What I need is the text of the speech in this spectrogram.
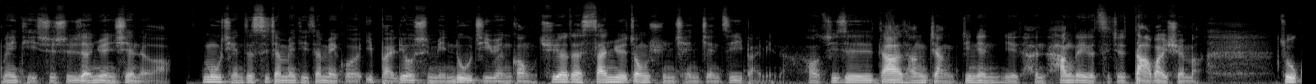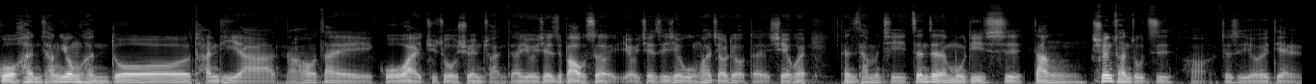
媒体实施人员限额啊。目前这四家媒体在美国有一百六十名陆籍员工，需要在三月中旬前减至一百名啊。好，其实大家常讲，今年也很夯的一个词就是大外宣嘛。祖国很常用很多团体啊，然后在国外去做宣传，但有一些是报社，有一些是一些文化交流的协会，但是他们其实真正的目的是当宣传组织啊，就是有一点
